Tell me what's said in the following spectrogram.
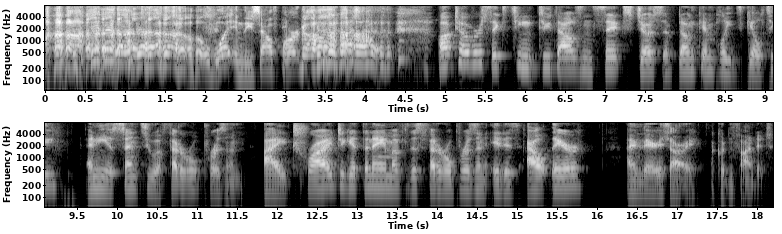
what in the South part? October 16th, 2006, Joseph Duncan pleads guilty and he is sent to a federal prison. I tried to get the name of this federal prison. It is out there. I'm very sorry. I couldn't find it.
